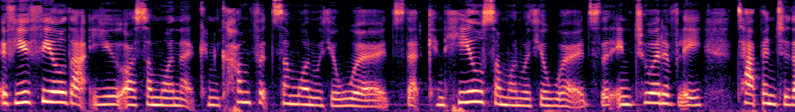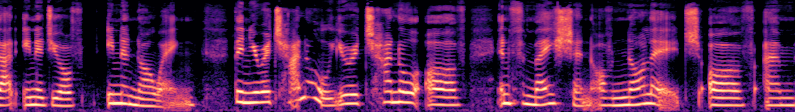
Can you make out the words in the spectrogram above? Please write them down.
if you feel that you are someone that can comfort someone with your words, that can heal someone with your words, that intuitively tap into that energy of inner knowing, then you're a channel. You're a channel of information, of knowledge, of um,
